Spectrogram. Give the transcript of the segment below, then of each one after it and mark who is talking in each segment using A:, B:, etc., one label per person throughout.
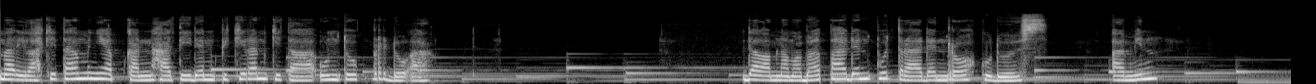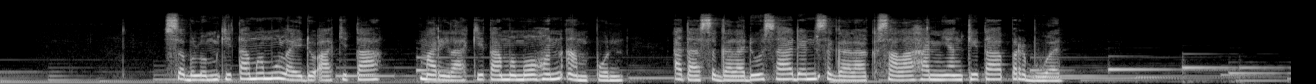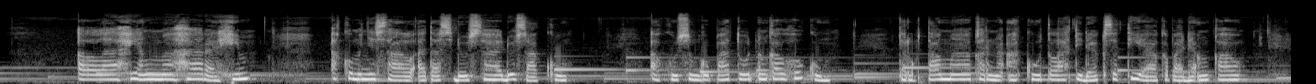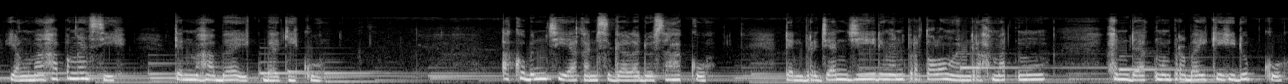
A: marilah kita menyiapkan hati dan pikiran kita untuk berdoa. Dalam nama Bapa dan Putra dan Roh Kudus. Amin. Sebelum kita memulai doa kita, marilah kita memohon ampun atas segala dosa dan segala kesalahan yang kita perbuat. Allah yang Maha Rahim, aku menyesal atas dosa-dosaku. Aku sungguh patut Engkau hukum, terutama karena aku telah tidak setia kepada Engkau yang Maha Pengasih dan Maha Baik bagiku. Aku benci akan segala dosaku dan berjanji dengan pertolongan rahmatmu hendak memperbaiki hidupku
